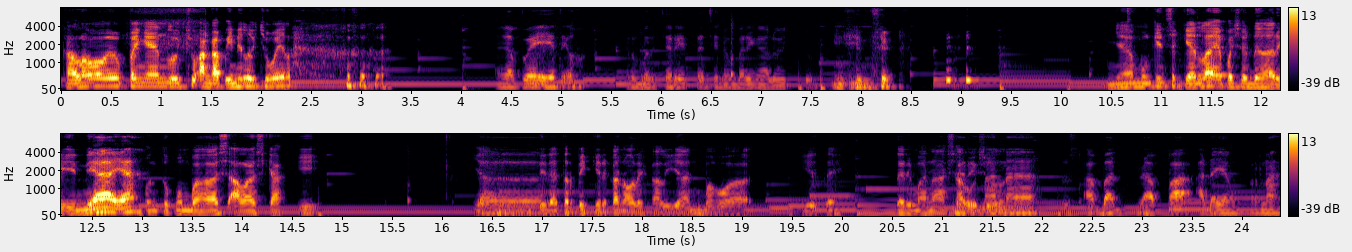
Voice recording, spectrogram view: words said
kalau pengen lucu anggap ini lucu we lah Anggap we ya teh oh keur bercerita cenah bari ngalucu Mm-mm. gitu. ya mungkin sekian lah episode hari ini Ya ya. untuk membahas alas kaki yang Eh. tidak terpikirkan oleh kalian bahwa iya teh dari mana asal dari usul? mana terus abad berapa ada yang pernah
